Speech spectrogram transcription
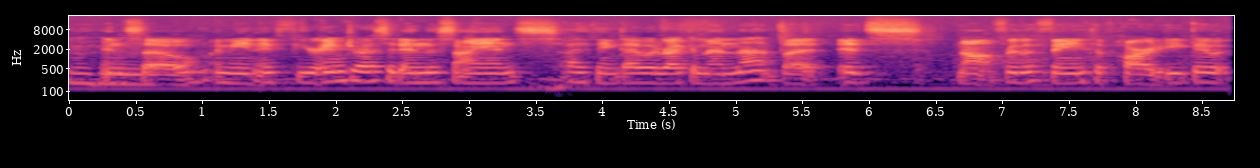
Mm-hmm. And so, I mean, if you're interested in the science, I think I would recommend that, but it's not for the faint of heart. Eco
